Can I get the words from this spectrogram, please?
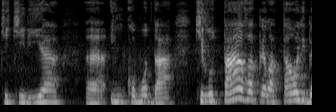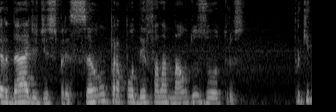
que queria ah, incomodar, que lutava pela tal liberdade de expressão para poder falar mal dos outros. Porque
